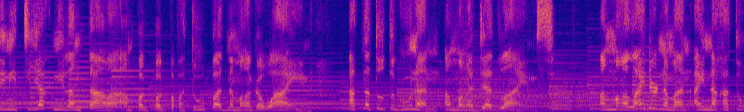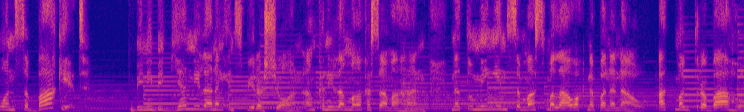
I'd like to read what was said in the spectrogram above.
Tinitiyak nilang tama ang pagpagpapatupad ng mga gawain at natutugunan ang mga deadlines. Ang mga leader naman ay nakatuon sa bakit. Binibigyan nila ng inspirasyon ang kanilang mga kasamahan na tumingin sa mas malawak na pananaw at magtrabaho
